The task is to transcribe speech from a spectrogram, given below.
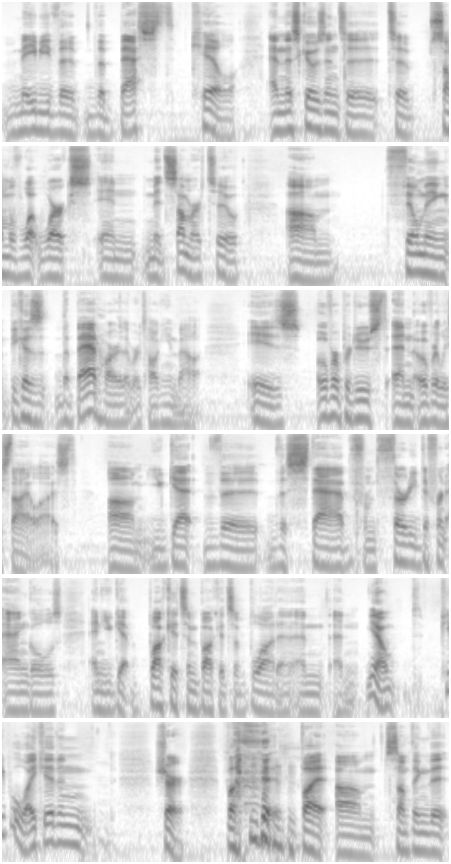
maybe the the best kill, and this goes into to some of what works in Midsommar too. Um, filming because the bad horror that we're talking about is overproduced and overly stylized. Um, you get the the stab from 30 different angles, and you get buckets and buckets of blood, and and, and you know people like it, and sure, but but um, something that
